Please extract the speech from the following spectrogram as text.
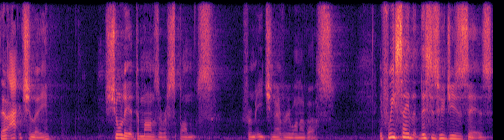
then actually, surely it demands a response from each and every one of us. If we say that this is who Jesus is,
